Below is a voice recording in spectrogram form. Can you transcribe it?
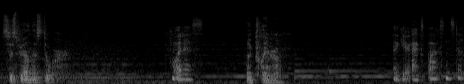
It's just beyond this door. What is? My playroom. Like your Xbox and stuff?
